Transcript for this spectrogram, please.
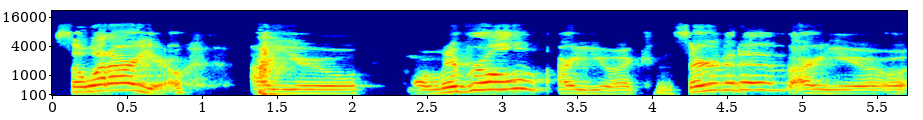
So, what are you? Are you a liberal? Are you a conservative? Are you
